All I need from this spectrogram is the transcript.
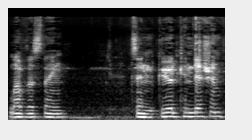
Love this thing. It's in good condition.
